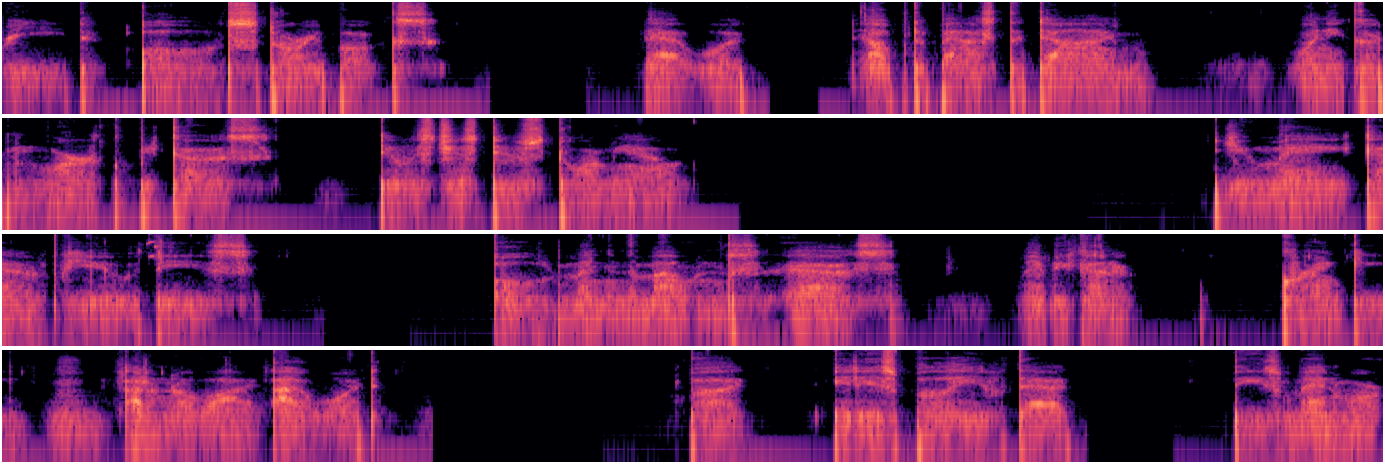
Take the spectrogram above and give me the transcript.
read old storybooks that would help to pass the time when he couldn't work because it was just too stormy out. You may kind of view these old men in the mountains as maybe kind of cranky. I don't know why I would. But it is believed that these men were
